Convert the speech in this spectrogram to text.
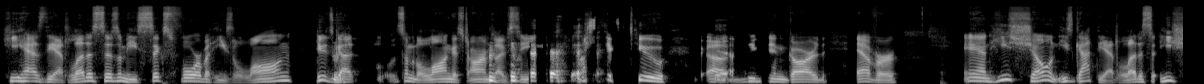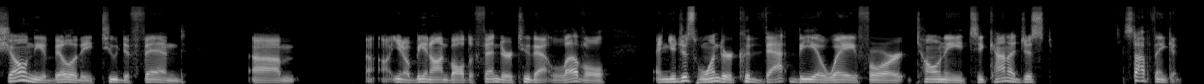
he has the athleticism. He's six four, but he's long. Dude's got some of the longest arms I've seen. six two uh, yeah. Big Ten guard ever, and he's shown he's got the athleticism. He's shown the ability to defend. Um, uh, uh, you know, be an on-ball defender to that level, and you just wonder could that be a way for Tony to kind of just stop thinking,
